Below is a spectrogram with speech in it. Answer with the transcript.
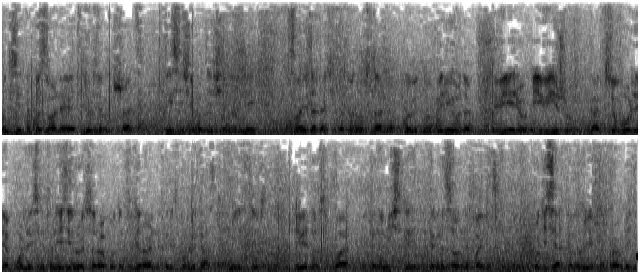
он действительно позволяет людям решать тысячам и тысячам людей свои задачи, которые устали от ковидного периода. Верю и вижу, как все более и более синхронизируется работа федеральных и республиканских министерств и ведомств по экономической интеграционной повестке, по десяткам других направлений.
